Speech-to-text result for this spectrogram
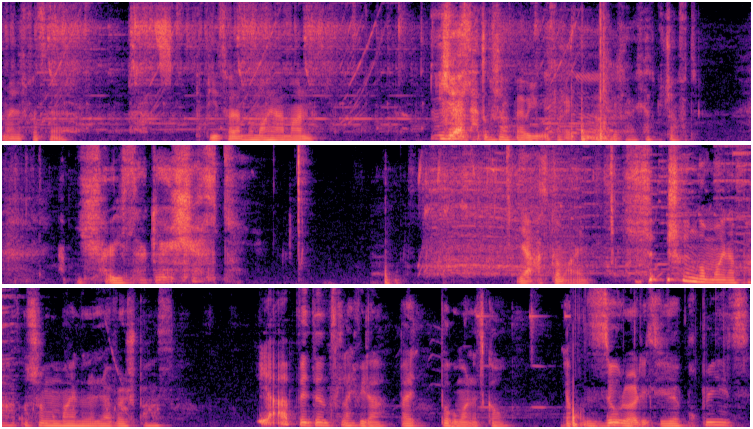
meine Fresse. Die ist verdammt nochmal her, Mann. Yes, hat geschafft, Baby. Ich. Ich hab's geschafft. Ich hab die Scheiße geschafft. Ja, ist gemein. Schon gemeiner Part, schon gemeiner Level Spaß. Ja, wir sehen uns gleich wieder bei Pokémon Let's Go. Ja, so Leute, ich probiere jetzt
